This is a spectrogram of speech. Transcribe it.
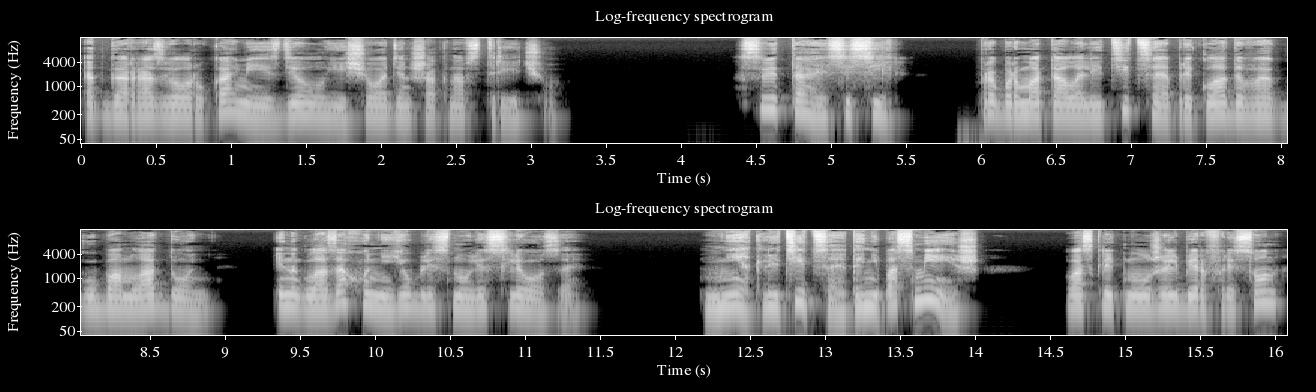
Эдгар развел руками и сделал еще один шаг навстречу. «Святая Сесиль», пробормотала Летиция, прикладывая к губам ладонь, и на глазах у нее блеснули слезы. «Нет, Летиция, ты не посмеешь!» — воскликнул Жильбер Фрисон,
